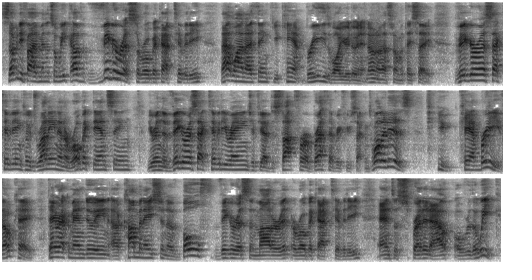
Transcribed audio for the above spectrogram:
75 minutes a week of vigorous aerobic activity. That one, I think you can't breathe while you're doing it. No, no, that's not what they say. Vigorous activity includes running and aerobic dancing. You're in the vigorous activity range if you have to stop for a breath every few seconds. Well, it is. You can't breathe. Okay. They recommend doing a combination of both vigorous and moderate aerobic activity and to spread it out over the week.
